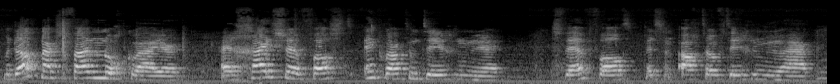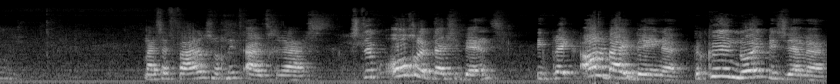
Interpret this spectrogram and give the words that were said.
Maar dat maakt zijn vader nog kwaaier. Hij grijpt Sven vast en kwakt hem tegen de muur. Sven valt met zijn achterhoofd tegen de muurhaak. Maar zijn vader is nog niet uitgeraasd. Stuk ongeluk dat je bent. Ik breek allebei je benen. Dan kun je nooit meer zwemmen.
